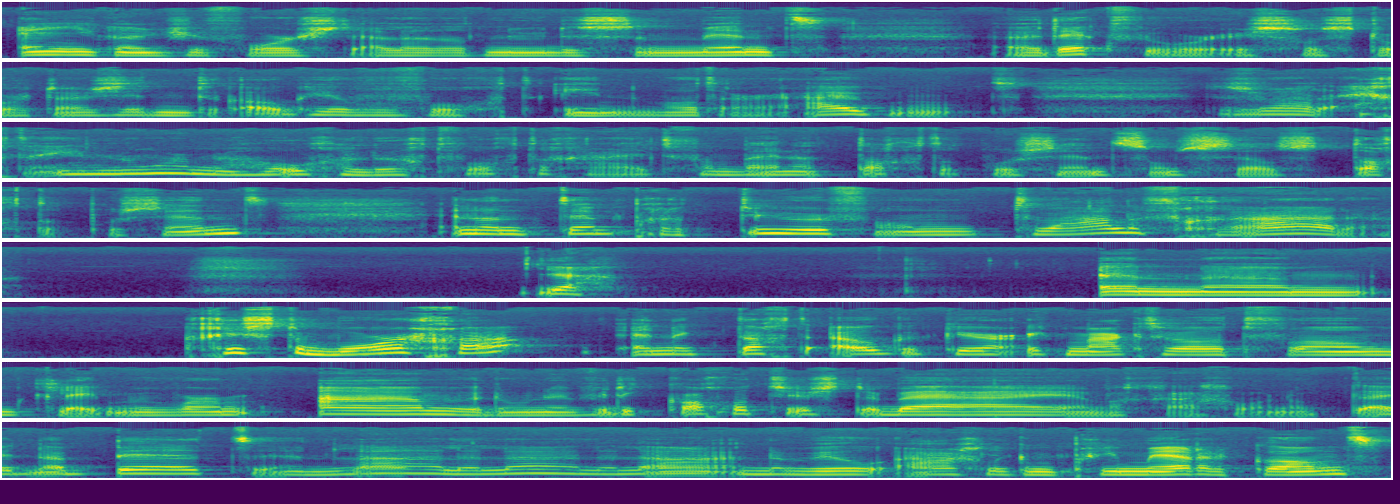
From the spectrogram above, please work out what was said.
En je kunt je voorstellen dat nu de cement dekvloer is gestort. Daar zit natuurlijk ook heel veel vocht in, wat eruit moet. Dus we hadden echt een enorme hoge luchtvochtigheid van bijna 80%, soms zelfs 80%. En een temperatuur van 12 graden. Ja. En um, gistermorgen, en ik dacht elke keer, ik maakte wel wat van, kleed me warm aan, we doen even die kacheltjes erbij en we gaan gewoon op tijd naar bed en la la la la la. En dan wil eigenlijk een primaire kant,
